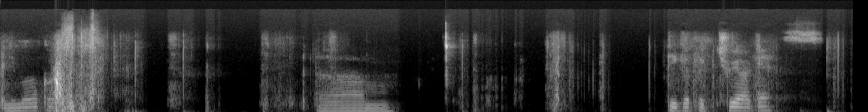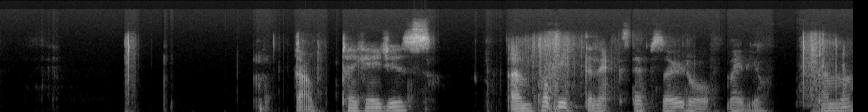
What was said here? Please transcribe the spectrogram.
anymore, guys. Um, dig a big tree, I guess. That'll take ages. Um, probably the next episode, or maybe off camera.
